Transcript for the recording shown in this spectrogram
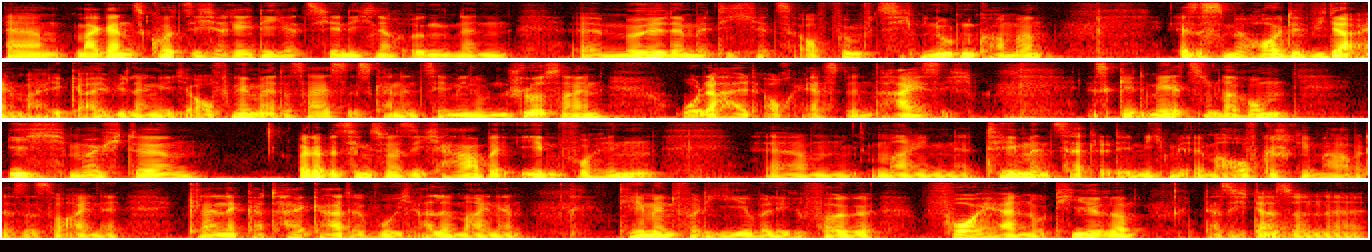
ähm, mal ganz kurz, ich rede jetzt hier nicht nach irgendeinem äh, Müll, damit ich jetzt auf 50 Minuten komme. Es ist mir heute wieder einmal egal, wie lange ich aufnehme. Das heißt, es kann in 10 Minuten Schluss sein oder halt auch erst in 30. Es geht mir jetzt nur darum, ich möchte, oder beziehungsweise ich habe eben vorhin ähm, mein Themenzettel, den ich mir immer aufgeschrieben habe. Das ist so eine kleine Karteikarte, wo ich alle meine Themen für die jeweilige Folge vorher notiere, dass ich da so eine,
